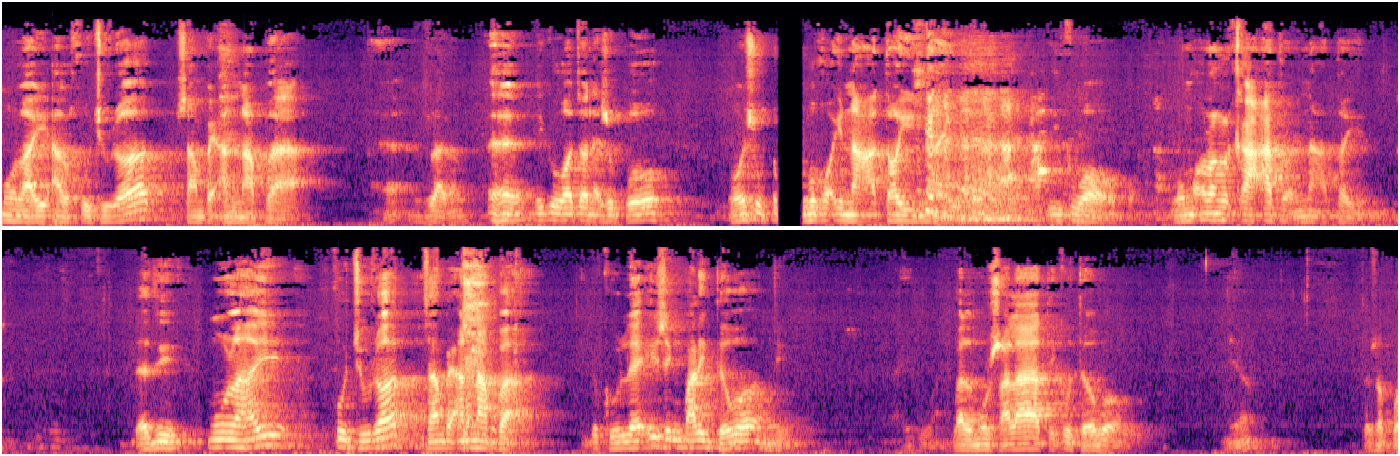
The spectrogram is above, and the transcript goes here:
mulai al-hujurat sampai an-naba. Ya, eh, iku waca nek subuh. Oh, subuh Pokok ina atau ina Iku apa? Wong orang rekaat kok ina atau Jadi mulai Kujurat sampai an-naba. Itu gulei sing paling dawa Wal mursalat iku dawa. Ya. Terus apa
